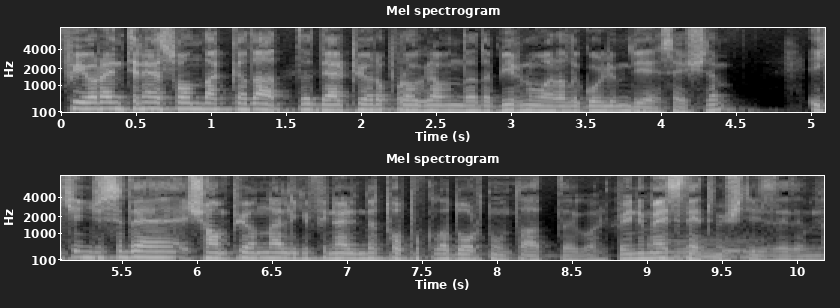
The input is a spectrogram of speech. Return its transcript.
Fiorentina'ya son dakikada attı. Del Piero programında da bir numaralı golüm diye seçtim. İkincisi de Şampiyonlar Ligi finalinde topukla Dortmund'a attığı gol. Beni mest etmişti izlediğimde.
